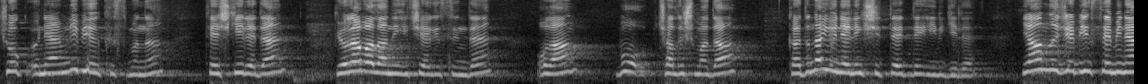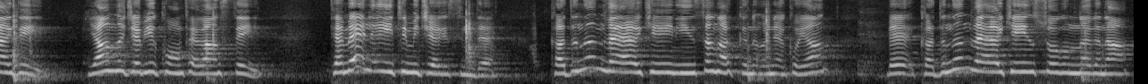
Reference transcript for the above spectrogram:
çok önemli bir kısmını teşkil eden görev alanı içerisinde olan bu çalışmada kadına yönelik şiddetle ilgili yalnızca bir seminer değil, yalnızca bir konferans değil, temel eğitim içerisinde kadının ve erkeğin insan hakkını öne koyan ve kadının ve erkeğin sorunlarına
